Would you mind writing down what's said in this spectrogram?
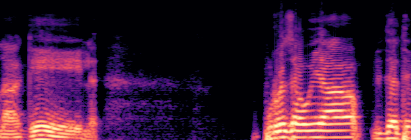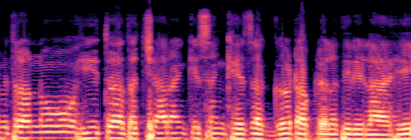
लागेल. पुढे जाऊया. विद्यार्थी मित्रांनो ही तर आता चार अंकी संख्येचा गट आपल्याला दिलेला आहे.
